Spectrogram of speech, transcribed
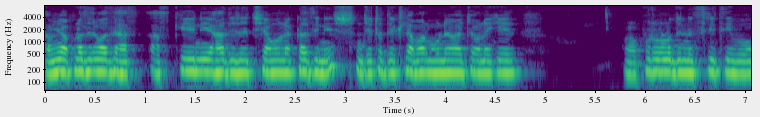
আমি আপনাদের মাঝে আজ- আজকে নিয়ে হাজির হচ্ছি এমন একটা জিনিস, যেটা দেখলে আমার মনে হয় যে অনেকের পুরোনো দিনের স্মৃতি এবং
